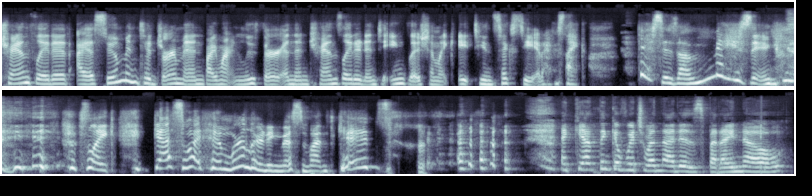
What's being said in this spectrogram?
translated, I assume, into German by Martin Luther and then translated into English in like 1860. And I was like, this is amazing. it's like, guess what hymn we're learning this month, kids? I can't think of which one that is, but I know.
